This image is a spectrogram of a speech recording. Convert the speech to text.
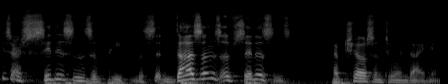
These are citizens of people. The, dozens of citizens have chosen to indict him.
